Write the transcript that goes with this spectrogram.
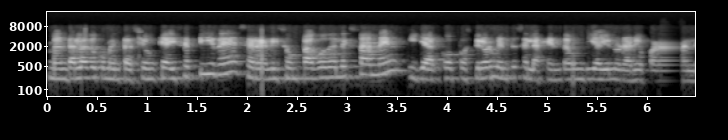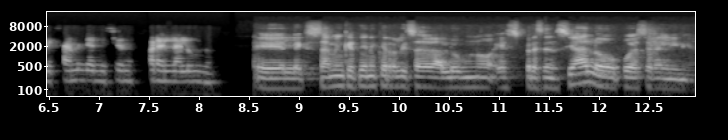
mandar la documentación que ahí se pide, se realiza un pago del examen y ya posteriormente se le agenda un día y un horario para el examen de admisión para el alumno. ¿El examen que tiene que realizar el alumno es presencial o puede ser en línea?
